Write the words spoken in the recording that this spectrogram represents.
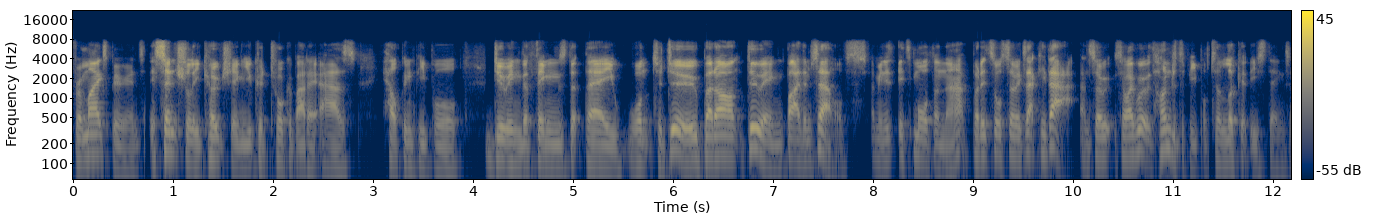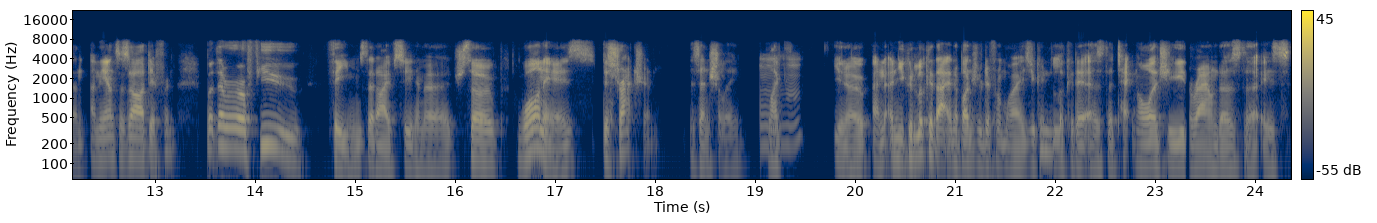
from my experience, essentially coaching, you could talk about it as helping people doing the things that they want to do but aren't doing by themselves. I mean, it's more than that, but it's also exactly that. And so, so I work with hundreds of people to look at these things, and, and the answers are different. But there are a few themes that I've seen emerge. So, one is distraction, essentially. Mm-hmm. Like you know and, and you can look at that in a bunch of different ways. You can look at it as the technology around us that is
